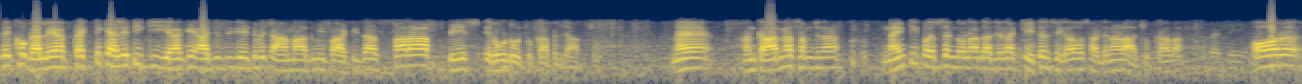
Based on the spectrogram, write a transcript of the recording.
ਦੇਖੋ, ਗੱਲ ਇਹ ਆ ਪ੍ਰੈਕਟੀਕੈਲਿਟੀ ਕੀ ਆ ਕਿ ਅੱਜ ਦੀ ਡੇਟ ਵਿੱਚ ਆਮ ਆਦਮੀ ਪਾਰਟੀ ਦਾ ਸਾਰਾ ਬੇਸ ਇਰੋਡ ਹੋ ਚੁੱਕਾ ਪੰਜਾਬ 'ਚੋਂ। ਮੈਂ ਹੰਕਾਰ ਨਾ ਸਮਝਣਾ 90% ਉਹਨਾਂ ਦਾ ਜਿਹੜਾ ਕੇਡਰ ਸੀਗਾ ਉਹ ਸਾਡੇ ਨਾਲ ਆ ਚੁੱਕਾ ਵਾ। ਔਰ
